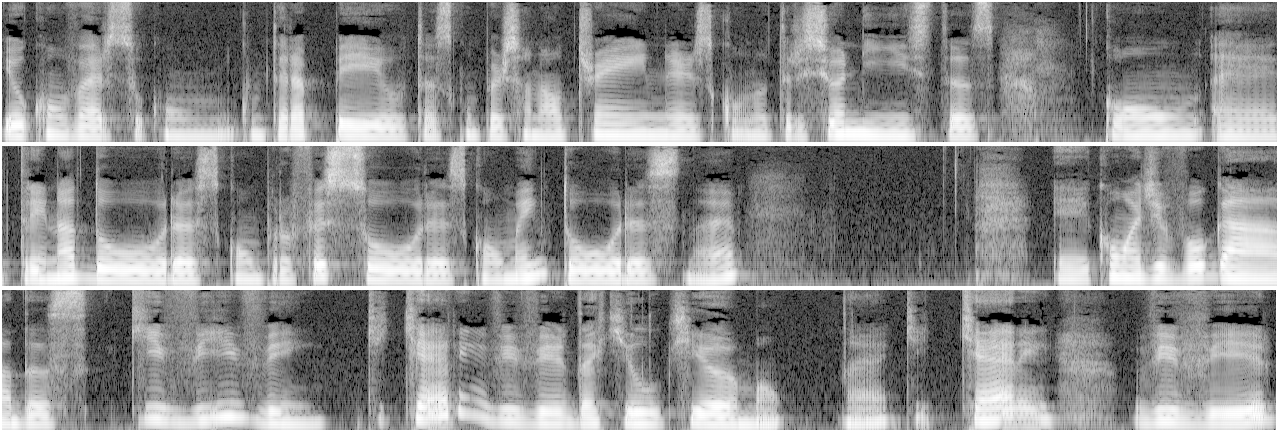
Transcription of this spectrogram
eu converso com, com terapeutas, com personal trainers, com nutricionistas, com é, treinadoras, com professoras, com mentoras, né? É, com advogadas que vivem que querem viver daquilo que amam, né? Que querem viver,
